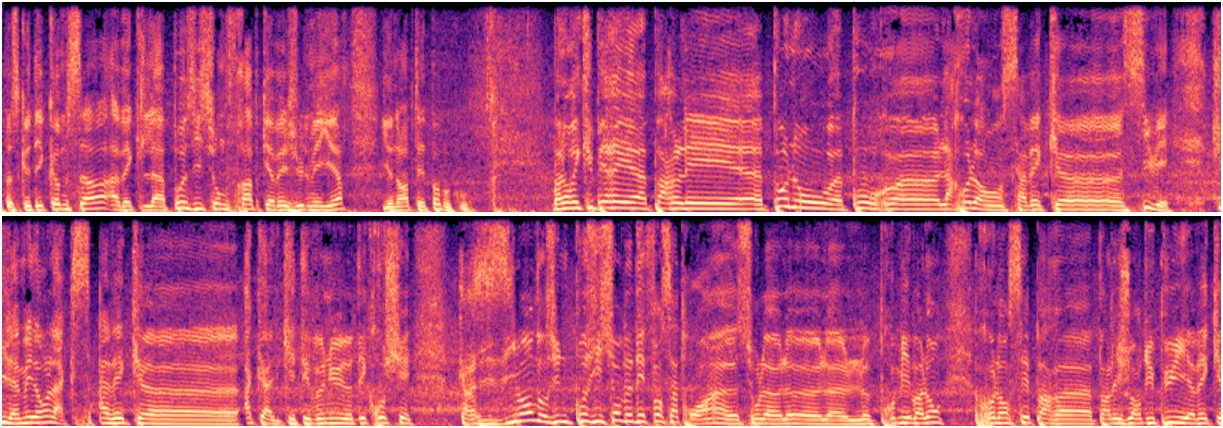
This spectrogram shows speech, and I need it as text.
parce que des comme ça, avec la position de frappe qu'avait Jules Meyer, il y en aura peut-être pas beaucoup. Ballon récupéré euh, par les euh, Pono euh, pour la relance avec Sivé qui la met dans l'axe avec Akal qui était venu décrocher quasiment dans une position de défense à 3 sur le, premier ballon relancé par, les joueurs du Puy avec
